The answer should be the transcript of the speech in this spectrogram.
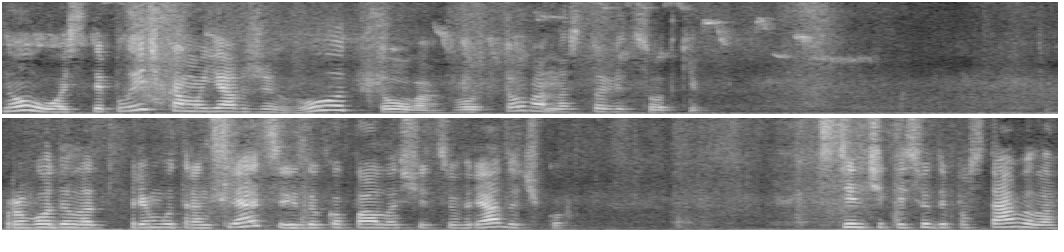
ну ось тепличка моя вже готова. Готова на 100%. Проводила пряму трансляцію і докопала ще цю грядочку. Стільчики сюди поставила,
